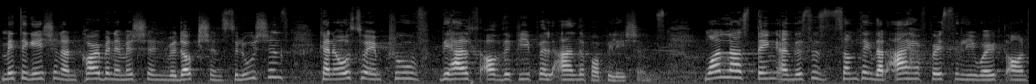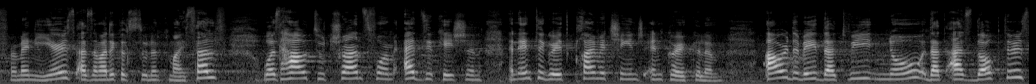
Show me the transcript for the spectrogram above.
mitigation and carbon emission reduction solutions can also improve the health of the people and the populations. One last thing, and this is something that I have personally worked on for many years as a medical student myself, was how to transform education and integrate climate change in curriculum our debate that we know that as doctors,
